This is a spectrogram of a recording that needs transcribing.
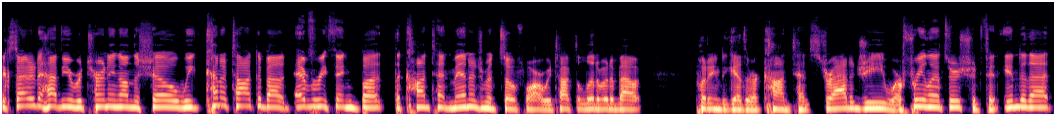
Excited to have you returning on the show. We kind of talked about everything but the content management so far. We talked a little bit about putting together a content strategy where freelancers should fit into that.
